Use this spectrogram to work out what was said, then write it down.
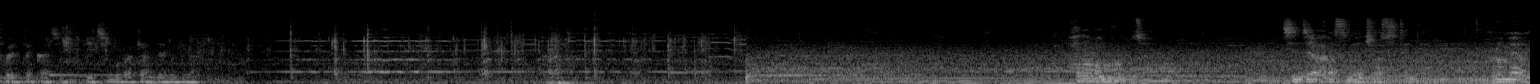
죽을 때까지 네 친구밖에 안 되는구나. 하나만 물어보자. 진작 알았으면 좋았을 텐데. 그러면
